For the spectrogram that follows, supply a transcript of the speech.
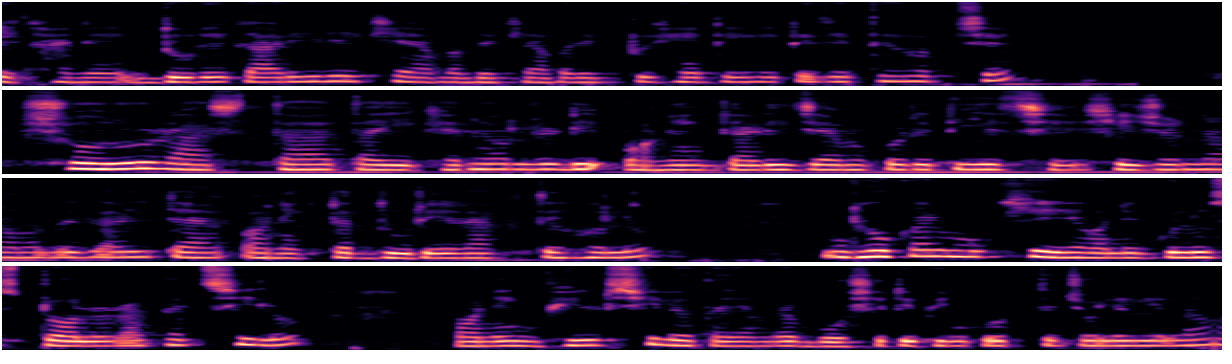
এখানে দূরে গাড়ি রেখে আমাদেরকে আবার একটু হেঁটে হেঁটে যেতে হচ্ছে। সরু রাস্তা, তাই এখানে অলরেডি অনেক গাড়ি জ্যাম করে দিয়েছে। সেই জন্য আমাদের গাড়িটা অনেকটা দূরে রাখতে হলো। ঢোকার মুখে অনেকগুলো স্টল রাখা ছিল। অনেক ভিড় ছিল, তাই আমরা বসে টিফিন করতে চলে গেলাম।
